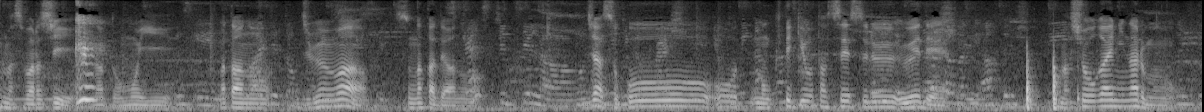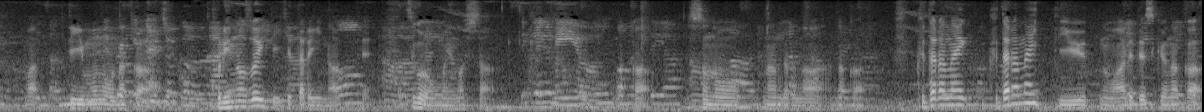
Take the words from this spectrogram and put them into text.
まあ、素晴らしいなと思いまたあの自分はその中であのじゃあそこを目的を達成する上で、まあ、障害になるもの、まあ、っていうものをなんか取り除いていけたらいいなってすごい思いました。なんかそのなんだろうななんかくだらないくだらないっていうのはあれですけどなんか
